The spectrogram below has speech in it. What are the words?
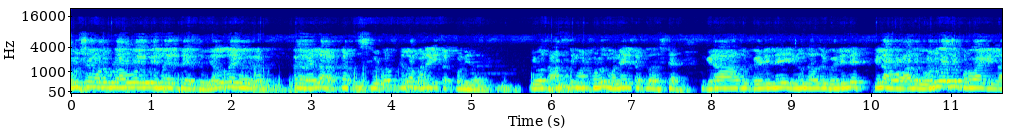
ಹುಣಸೆ ಮರಗಳು ಅವು ಇವು ಎಲ್ಲ ಇರ್ತಾ ಇತ್ತು ಎಲ್ಲ ಇವಾಗ ಎಲ್ಲ ಕತ್ತಿಸ್ಬಿಟ್ಟು ಎಲ್ಲ ಮನೆಗೆ ಕಟ್ಕೊಂಡಿದ್ದಾರೆ ಇವತ್ತು ಆಸ್ತಿ ಮಾಡ್ಕೊಳ್ಳೋದು ಮನೇಲಿ ಕಟ್ಟೋದು ಅಷ್ಟೇ. ಗಿಡ ಆದ್ರೂ ಬೆಳಿಲಿ ಇನ್ನೊಂದಾದ್ರೂ ಬೆಳಿಲಿ ಇಲ್ಲ ಅದ್ರ ಅದು ಒಣಗೋದ್ರೂ ಪರವಾಗಿಲ್ಲ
